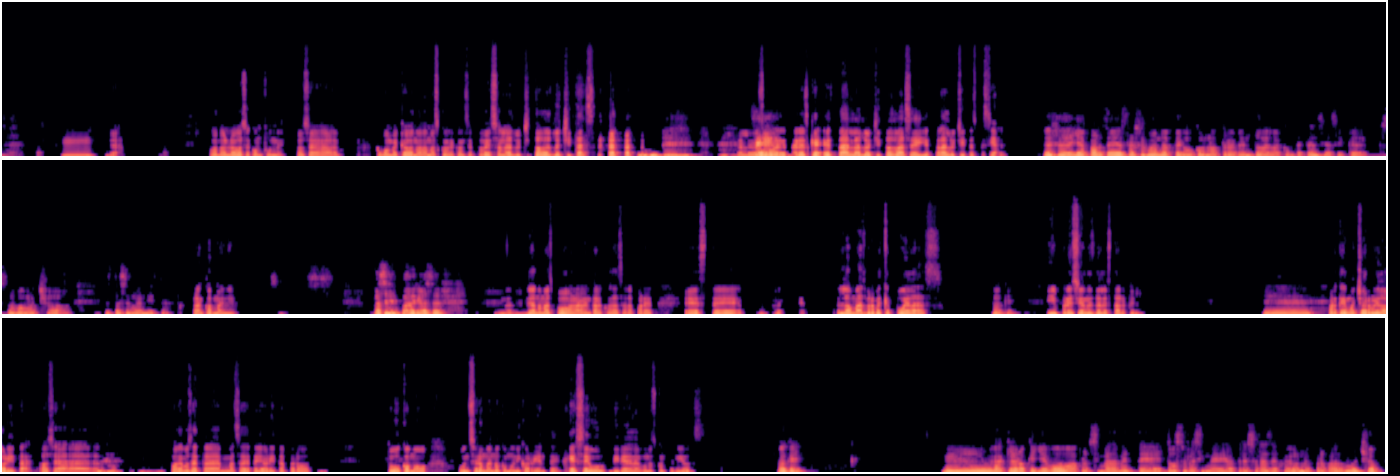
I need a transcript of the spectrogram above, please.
Mm, ya. Bueno, luego se confunde. O sea, como me quedo nada más con el concepto de son las luchitas, todas luchitas. Pero es que están las luchitas base y está la luchita especial. Ajá, y aparte esta semana pegó con otro evento de la competencia, así que pues, hubo mucho esta semanita. Franco Maña. Pues sí, podría ser. Yo nomás puedo aventar cosas a la pared. Este, lo más breve que puedas. Ok. Impresiones del Starfield. Eh, Porque hay mucho ruido ahorita. O sea, podemos entrar más a detalle ahorita, pero tú como un ser humano común y corriente, GCU, dirían en algunos contenidos. ok. Mm, aclaro que llevo aproximadamente dos horas y media o tres horas de juego, no he probado mucho.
